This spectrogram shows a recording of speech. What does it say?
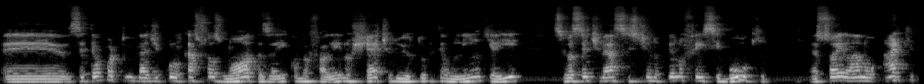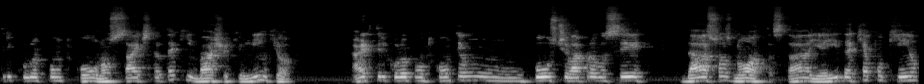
É, você tem a oportunidade de colocar suas notas aí, como eu falei, no chat do YouTube tem um link aí. Se você estiver assistindo pelo Facebook, é só ir lá no arquitricolor.com, nosso site está até aqui embaixo aqui o link, ó. arquitricolor.com tem um post lá para você dar as suas notas, tá? E aí daqui a pouquinho,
